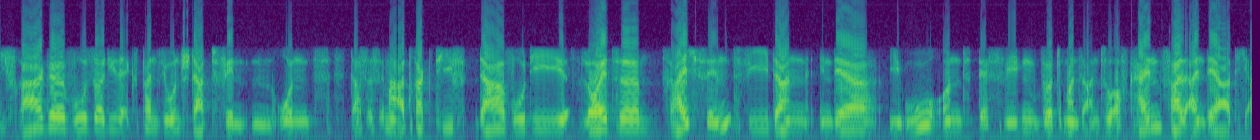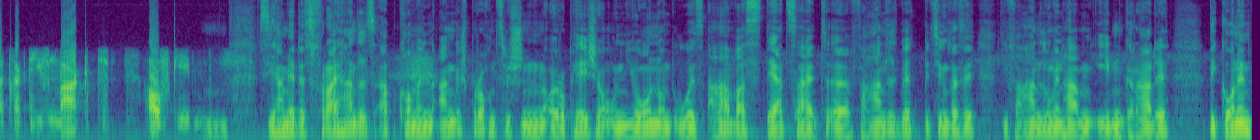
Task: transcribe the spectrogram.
die Frage, wo soll diese Expansion stattfinden? Und das ist immer attraktiv da, wo die Leute reich sind, wie dann in der EU. Und deswegen wird Monsanto auf keinen Fall einen derartig attraktiven Markt aufgeben. Mhm. Sie haben ja das Freihandelsabkommen angesprochen zwischen Europäischer Union und USA, was derzeit äh, verhandelt wird, beziehungsweise die Verhandlungen haben eben gerade begonnen.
